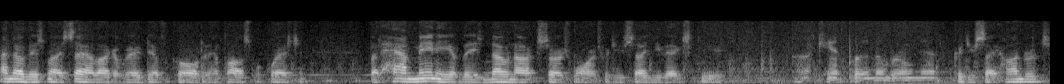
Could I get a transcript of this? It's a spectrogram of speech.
I know this may sound like a very difficult and impossible question, but how many of these no-knock search warrants would you say you've executed? I can't put a number on that. Could you say hundreds?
